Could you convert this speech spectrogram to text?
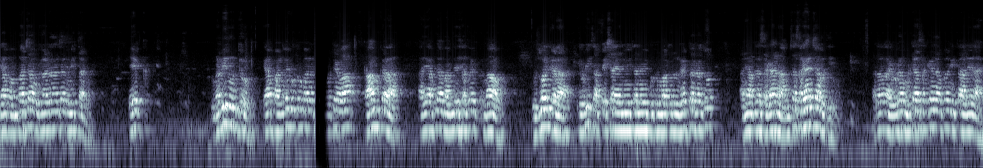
या पंपाच्या उद्घाटनाच्या निमित्तानं एक नवीन उद्योग या पांढरे कुटुंबाला मोठे व्हा काम करा आणि आपल्या मानदेशाचं नाव उज्ज्वल करा एवढीच अपेक्षा या निमित्तानं मी कुटुंबाकडून व्यक्त करतो. आणि आपल्या सगळ्यांना आमच्या सगळ्यांच्या वतीने आता एवढ्या मोठ्या संख्येने आपण इथं आलेला आहे.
